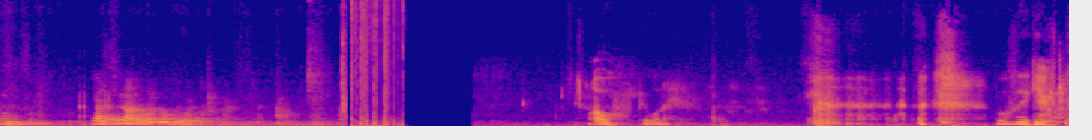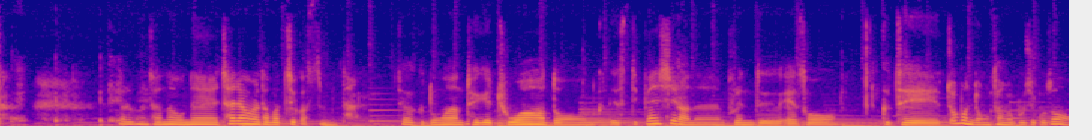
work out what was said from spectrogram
있어. 야, 김아, 너가 이거 먹어라. 아우 피곤해. 누워서 얘기하겠다. 여러분 저는 오늘 촬영을 다 마치고 왔습니다. 제가 그동안 되게 좋아하던 그 네스티 팬시라는 브랜드에서 그제 저번 영상을 보시고서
